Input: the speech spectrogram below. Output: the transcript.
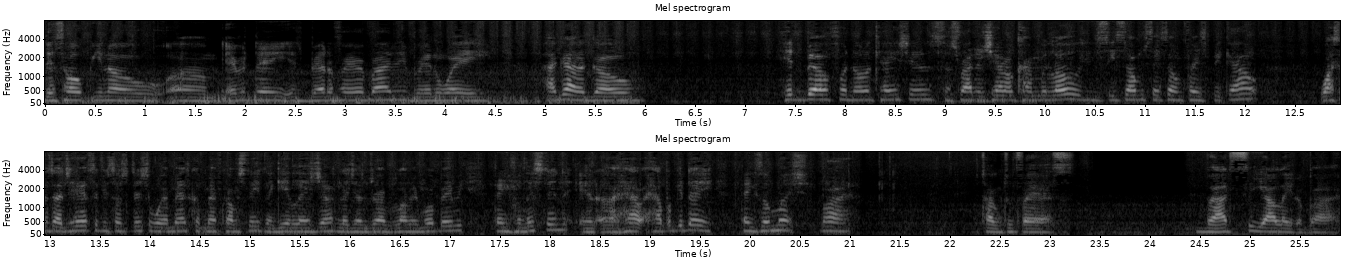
Just hope, you know, um, everything is better for everybody. But anyway, I gotta go. Hit the bell for notifications. Subscribe to the channel, comment below. You see something, say something, please speak out. Wash inside your hands if you're social distance, wear a mask, cut mask, cover sneeze, and get Lance Johns. Let John drive a lot more, baby. Thank you for listening, and uh, have, have a good day. Thank you so much. Bye. Talking too fast. But I'll see y'all later. Bye.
